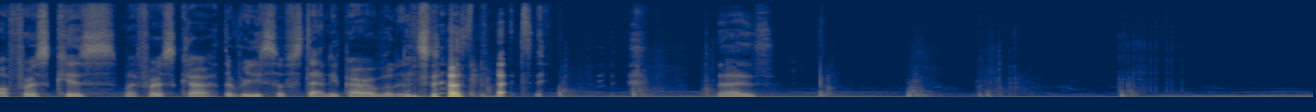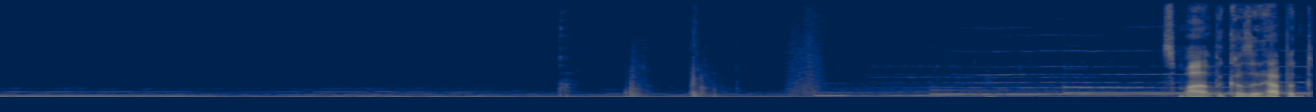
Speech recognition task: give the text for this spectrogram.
Our first kiss, my first car, the release of Stanley Parable in 2019. nice. Smile because it happened.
